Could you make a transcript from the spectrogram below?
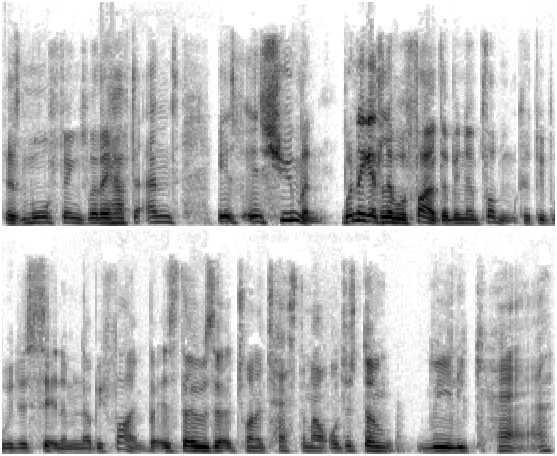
there's more things where they have to, and it's it's human. When they get to level five, there'll be no problem because people can just sit in them and they'll be fine. But it's those that are trying to test them out or just don't really care.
